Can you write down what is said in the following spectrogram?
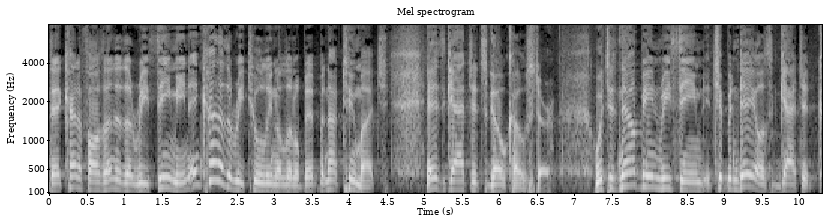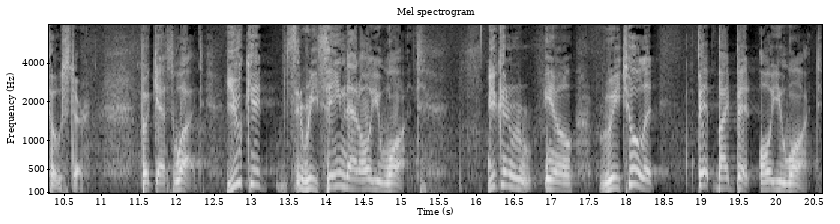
that kind of falls under the retheming and kind of the retooling a little bit, but not too much, is Gadget's Go Coaster, which is now being rethemed Chip 'n Dale's Gadget Coaster But guess what? You could retheme that all you want. You can, you know, retool it bit by bit all you want.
